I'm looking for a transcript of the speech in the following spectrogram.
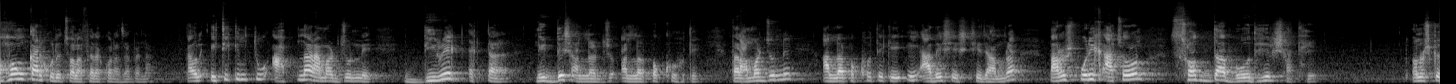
অহংকার করে চলাফেরা করা যাবে না। তাহলে এটি কিন্তু আপনার, আমার জন্যে ডিরেক্ট একটা নির্দেশ আল্লাহর আল্লাহর পক্ষ হতে। তার আমার জন্য আল্লাহর পক্ষ থেকে এই আদেশ এসছে যে আমরা পারস্পরিক আচরণ শ্রদ্ধা বোধের সাথে, মানুষকে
